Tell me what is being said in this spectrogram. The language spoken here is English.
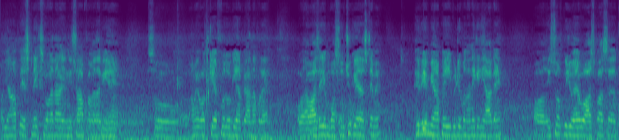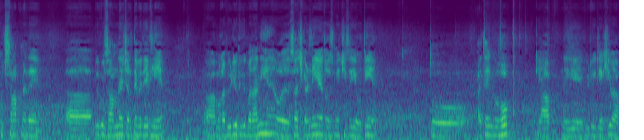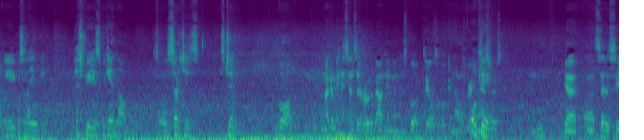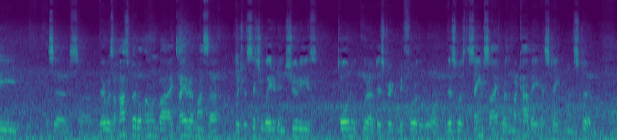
और यहाँ पे स्नैक्स वगैरह यानी सांप वगैरह भी हैं। सो हमें बहुत केयरफुल होकर यहाँ पे आना पड़ा है। और आवाज़ें हम बहुत सुन चुके हैं रास्ते में। फिर भी हम यहाँ पे ये वीडियो बनाने के लिए आ गए और इस वक्त भी जो है वो आसपास कुछ सांप मैंने बिल्कुल सामने चलते हुए देख लिए हैं मगर वीडियो क्योंकि बनानी है और सर्च करनी है तो इसमें चीज़ें ये होती हैं तो आई थिंक होप कि आपने ये वीडियो देखी और आपको ये भी पसंद आई होगी history is begin now so research is still go on Nagamine Sensei wrote about him in his book, Tales of Okinawa's Great Okay. Masters. Mhm. Yeah, uh, it says he. It says uh, there was a hospital owned by Taira Masa, which was situated in Shuri's Tonokura district before the war. This was the same site where the Makabe estate once stood.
